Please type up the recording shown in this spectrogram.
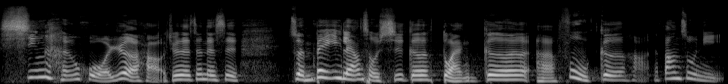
心很火热哈，我觉得真的是准备一两首诗歌、短歌啊、副歌哈，帮助你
